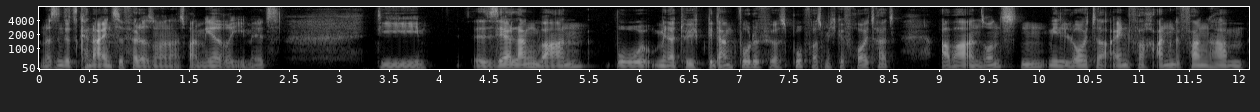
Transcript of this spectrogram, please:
Und das sind jetzt keine Einzelfälle, sondern das waren mehrere E-Mails, die sehr lang waren, wo mir natürlich gedankt wurde für das Buch, was mich gefreut hat, aber ansonsten mir die Leute einfach angefangen haben,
